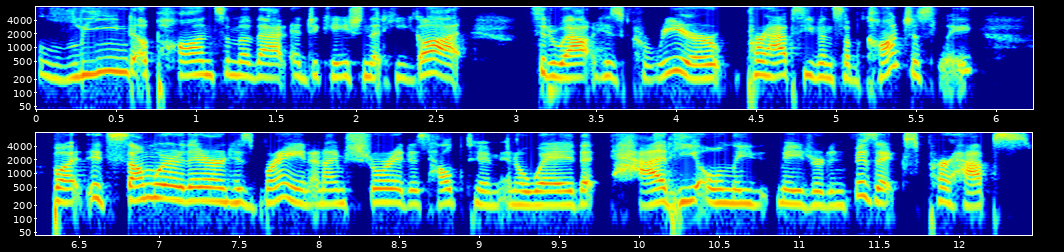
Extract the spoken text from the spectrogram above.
leaned upon some of that education that he got throughout his career, perhaps even subconsciously, but it's somewhere there in his brain and I'm sure it has helped him in a way that had he only majored in physics, perhaps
